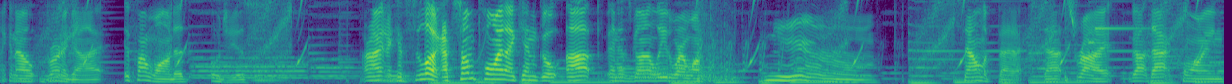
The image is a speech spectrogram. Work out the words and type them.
I can now burn a guy if I wanted. Oh, jeez. Alright, I can see. Look, at some point I can go up and it's gonna lead where I want. Hmm. Sound effects. That's right. Got that coin.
